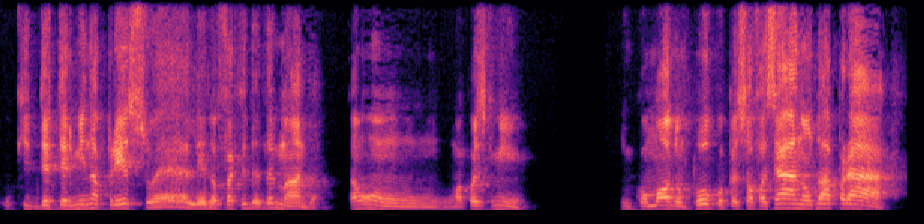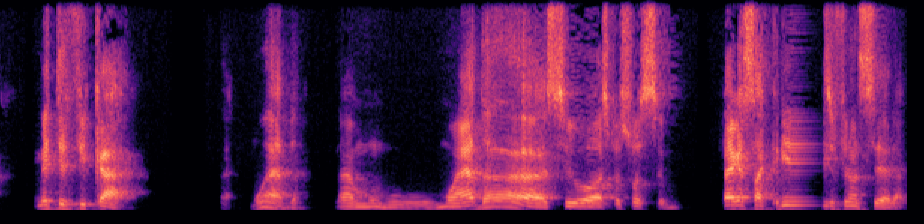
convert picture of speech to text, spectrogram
o que determina preço é a lei da oferta e da demanda. Então uma coisa que me incomoda um pouco, o pessoal fala assim, ah, não dá para metrificar? Moeda. Né? Moeda, se as pessoas pegam essa crise financeira,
